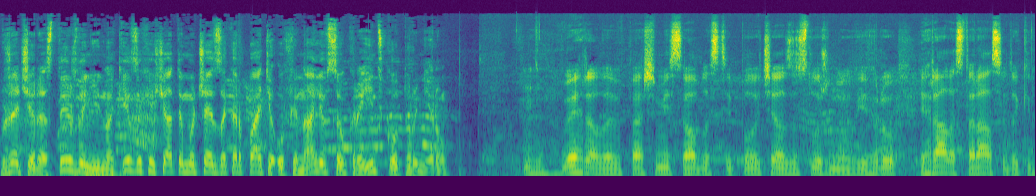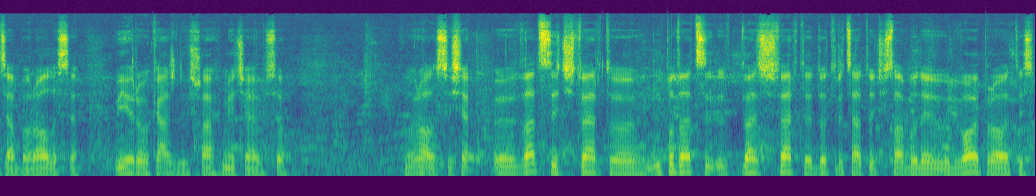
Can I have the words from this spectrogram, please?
Вже через тиждень юнаки захищатимуть честь Закарпаття у фіналі всеукраїнського турніру. Виграли перше місце області, отримали заслужену ігру. Іграли, старалися до кінця боролися. Виграв кожен шах м'яча і все. Боролися ще. Е, 24, ну, по 20, 24 до 30 числа буде у Львові проводитись.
